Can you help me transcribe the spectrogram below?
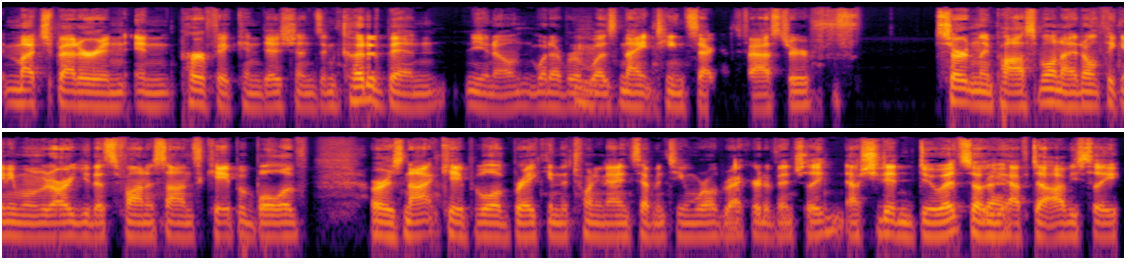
much better in in perfect conditions and could have been, you know, whatever Mhm. it was 19 seconds faster. Certainly possible, and I don't think anyone would argue that Sifan Hassan's capable of, or is not capable of breaking the 2917 world record eventually. Now she didn't do it, so Right. you have to obviously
